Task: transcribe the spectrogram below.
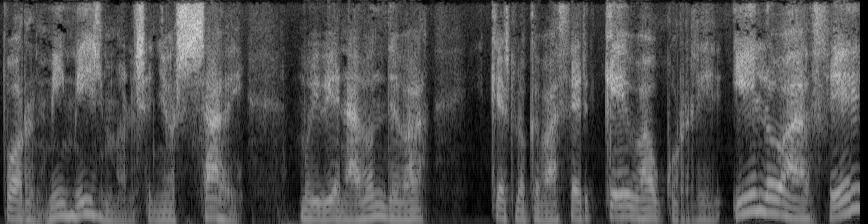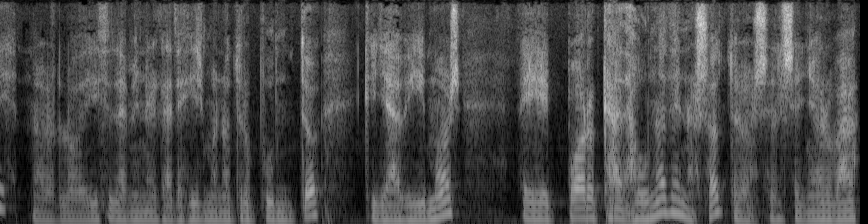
por mí mismo. El Señor sabe muy bien a dónde va qué es lo que va a hacer, qué va a ocurrir. Y lo hace, nos lo dice también el catecismo en otro punto que ya vimos, eh, por cada uno de nosotros. El Señor va a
